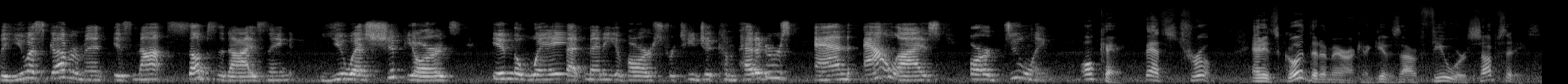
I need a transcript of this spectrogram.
The U.S. government is not subsidizing U.S. shipyards in the way that many of our strategic competitors and allies are doing. Okay, that's true. And it's good that America gives out fewer subsidies.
